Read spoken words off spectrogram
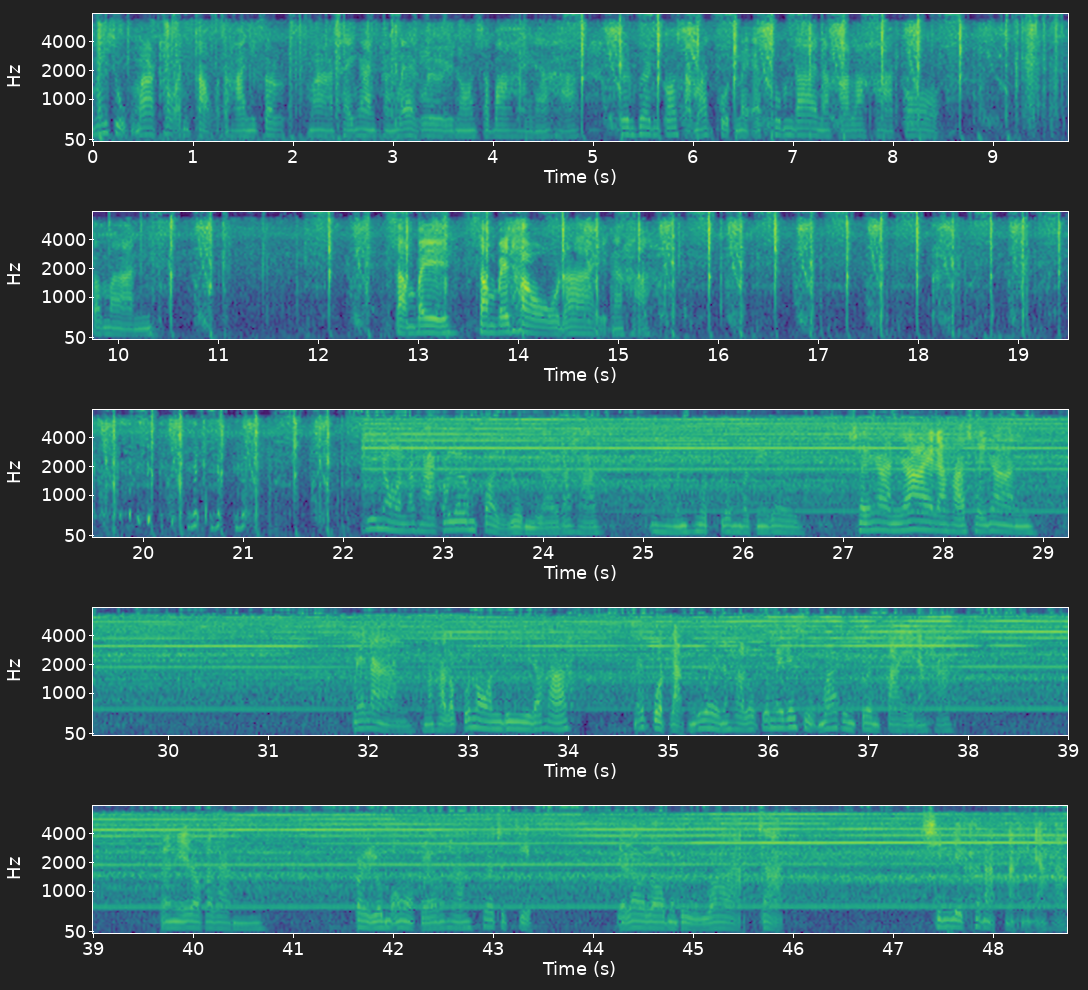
ไม่สูงมากเท่าอันเก่านะคะ นี่ก็มาใช้งานครั้งแรกเลยนอนสบายนะคะ เพื่อนๆก็สามารถกดในแอปส้มได้นะคะ ราคาก็ประมาณสามใบสามใบเทาได้นะคะ ที่นอนนะคะ ก็เริ่มปล่อยลมแล้วนะคะ อ่ามันหดลงแบบนี้เลย ช้งานง่ายนะคะ ใช้งาน ไม่นานนะคะ แล้วก็นอนดีนะคะ ไม่ปวดหลังด้วยนะคะ แล้วก็ไม่ได้สูงมากจนเกินไปนะคะ ตอนนี้เรากำลังปล่อยลมออกแล้วนะคะ เพื่อจะเก็บ เดี๋ยวเรารอมาดูว่าจะชิ้นเล็กขนาดไหนนะคะ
